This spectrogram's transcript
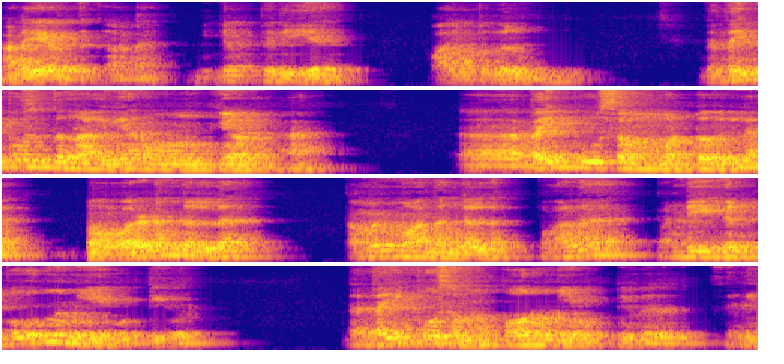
அடையிறதுக்கான மிகப்பெரிய வாய்ப்புகள் உண்டு. இந்த தைப்பூச திருநாள் ஏன் ரொம்ப முக்கியம்னா தைப்பூசம் மட்டும் இல்லை வருடங்களில் தமிழ் மாதங்களில் பல பண்டிகைகள் பௌர்ணமியை ஒட்டி வரும். இந்த தைப்பூசமும் பௌர்ணமியை ஒட்டி வருது. சரி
